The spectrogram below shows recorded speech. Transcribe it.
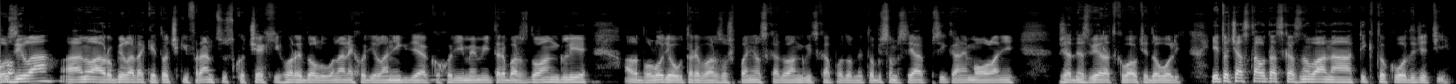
vozila, áno, a robila také točky Francúzsko, Čechy, hore dolu. Ona nechodila nikde, ako chodíme my, treba do Anglie, alebo loďou treba zo Španielska do Anglicka a podobne. To by som si ja psíka nemohol ani žiadne zvieratko v aute dovoliť. Je to častá otázka znova na TikToku od detí.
